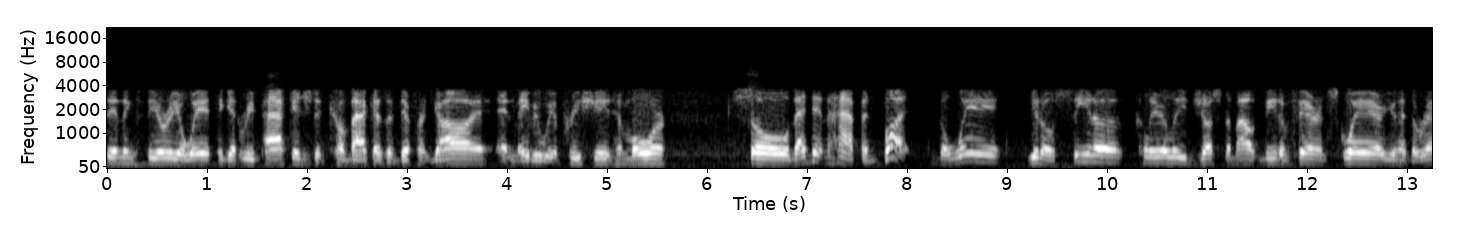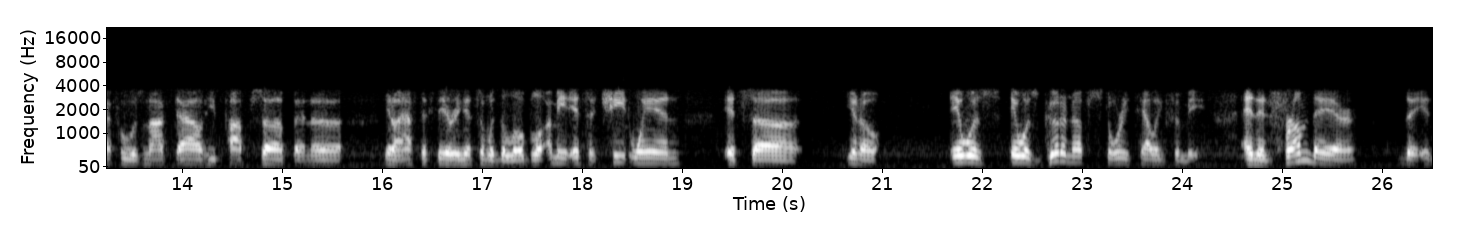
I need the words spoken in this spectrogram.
sending Theory away to get repackaged and come back as a different guy, and maybe we appreciate him more. So that didn't happen. But the way you know, Cena clearly just about beat him fair and square. You had the ref who was knocked out. He pops up and, uh, you know, after Theory hits him with the low blow. I mean, it's a cheat win. It's, uh, you know, it was it was good enough storytelling for me. And then from there, the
